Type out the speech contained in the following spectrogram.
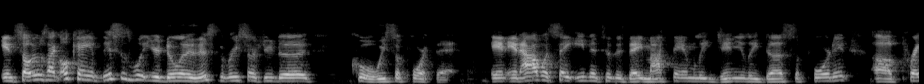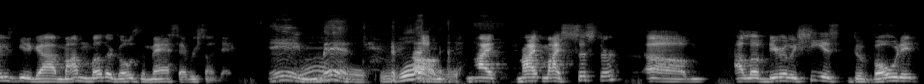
And so it was like, okay, if this is what you're doing, if this is the research you did, cool, we support that and, and I would say even to this day, my family genuinely does support it. Uh, praise be to God. My mother goes to mass every Sunday. Amen. Whoa. Um, my my my sister, um, I love dearly. She is devoted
